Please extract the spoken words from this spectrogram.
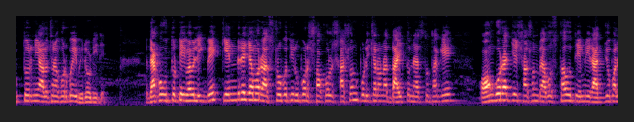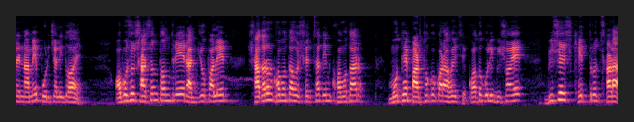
উত্তর নিয়ে আলোচনা করব এই ভিডিওটিতে। দেখো, উত্তরটি এইভাবে লিখবে, কেন্দ্রে যেমন রাষ্ট্রপতির উপর সকল শাসন পরিচালনার দায়িত্ব ন্যস্ত থাকে অঙ্গরাজ্যের শাসন ব্যবস্থাও তেমনি রাজ্যপালের নামে পরিচালিত হয়। অবশ্য শাসনতন্ত্রে রাজ্যপালের সাধারণ ক্ষমতা ও স্বেচ্ছাধীন ক্ষমতার মধ্যে পার্থক্য করা হয়েছে। কতগুলি বিষয়ে বিশেষ ক্ষেত্র ছাড়া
